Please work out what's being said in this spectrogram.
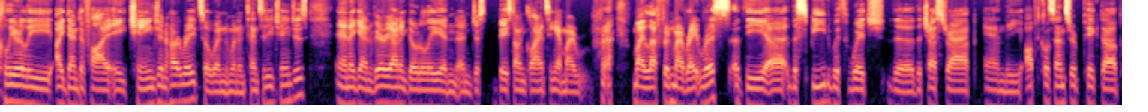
clearly identify a change in heart rate. So when when intensity changes, and again, very anecdotally and and just based on glancing at my my left and my right wrists, the uh, the speed with which the the chest strap and the optical sensor picked up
